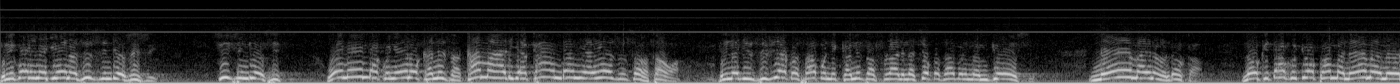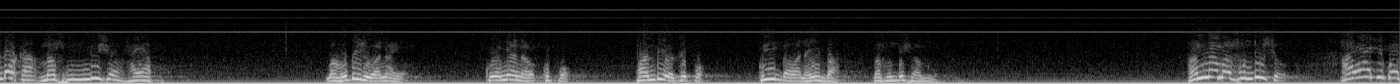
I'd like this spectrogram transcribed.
lilikuwa linajiona sisi ndio sisi. Sisi ndio sisi. Wenaenda kwenye hilo kanisa. Kama halijakaa ndani ya yesu sawa sawa linajisifia kwa sababu ni kanisa fulani na sio kwa sababu linamjua yesu. Neema inaondoka. Na ukitaka kujua kwamba neema imeondoka mafundisho hayapo. Mahubiri wanayo. Kuonyana kupo. Pambio zipo. Kuimba wanaimba. Mafundisho hamna. Hamna mafundisho. Hayaji kwa,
